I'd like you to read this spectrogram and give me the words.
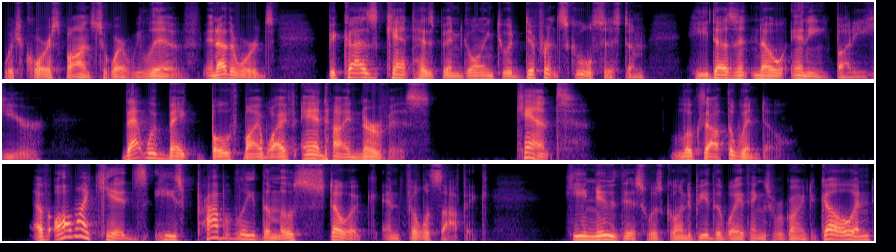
which corresponds to where we live. In other words, because Kent has been going to a different school system, he doesn't know anybody here. That would make both my wife and I nervous. Kent looks out the window. Of all my kids, he's probably the most stoic and philosophic. He knew this was going to be the way things were going to go, and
